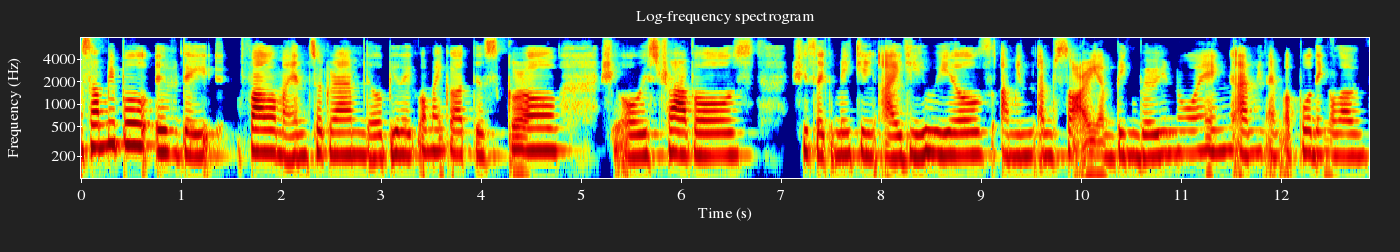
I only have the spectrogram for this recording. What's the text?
some people, if they follow my Instagram, they'll be like, Oh my God, this girl, she always travels she's like making IG reels. I mean, I'm sorry, I'm being very annoying. I mean, I'm uploading a lot of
